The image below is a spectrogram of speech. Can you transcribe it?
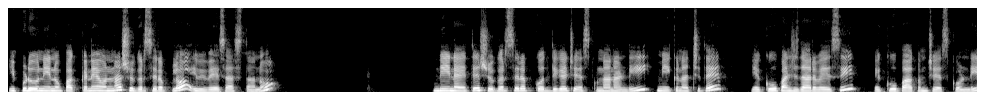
ఇప్పుడు నేను పక్కనే ఉన్న షుగర్ సిరప్లో ఇవి వేసేస్తాను. నేనైతే షుగర్ సిరప్ కొద్దిగా చేసుకున్నానండి. మీకు నచ్చితే ఎక్కువ పంచదార వేసి ఎక్కువ పాకం చేసుకోండి.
